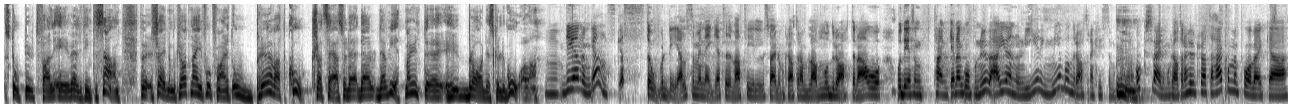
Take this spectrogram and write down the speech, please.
stort utfall är väldigt intressant. För Sverigedemokraterna är ju fortfarande ett oprövat kort så att säga. Så där, där, där vet man ju inte hur bra det skulle gå. Va? Mm, Det är en ganska stor del som är negativa till Sverigedemokraterna bland Moderaterna. Och, och det som tankarna går på nu är ju ändå en regering med Moderaterna, Kristdemokraterna Mm. och Sverigedemokraterna. Hur tror du att det här kommer påverka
